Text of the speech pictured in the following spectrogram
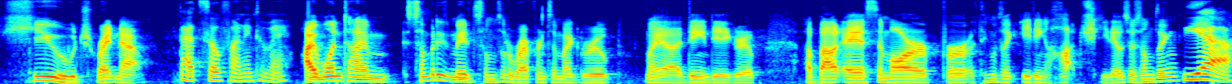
huge right now. that's so funny to me. I one time somebody's made some sort of reference in my group, my uh, D and D group, about ASMR for I think it was like eating hot Cheetos or something. Yeah.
